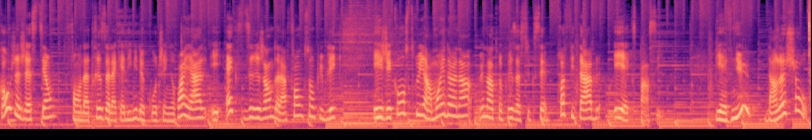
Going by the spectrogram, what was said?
coach de gestion, fondatrice de l'Académie de coaching royal et ex-dirigeante de la fonction publique, et j'ai construit en moins d'un an une entreprise à succès profitable et expansive. Bienvenue dans le show.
